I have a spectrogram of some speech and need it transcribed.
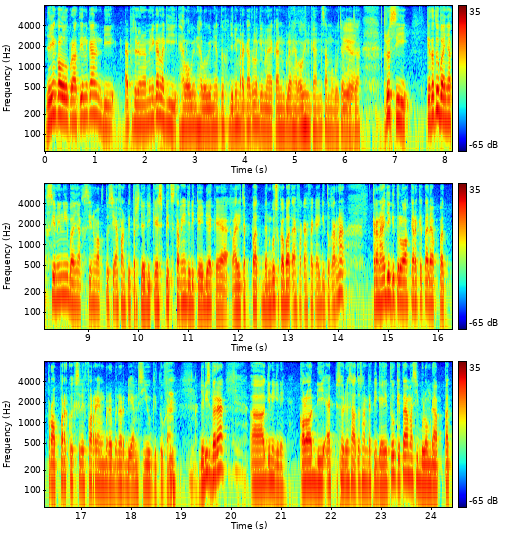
Jadi kan kalau lu perhatiin kan di episode 6 ini kan lagi Halloween Halloweennya tuh. Jadi mereka tuh lagi merayakan bulan Halloween kan sama bocah-bocah. Terus si kita tuh banyak scene ini banyak scene waktu si Evan Peters jadi kayak speedsternya jadi kayak dia kayak lari cepet. Dan gue suka banget efek-efek kayak gitu karena keren aja gitu loh akhirnya kita dapat proper Quicksilver yang bener-bener di MCU gitu kan. Jadi sebenarnya eh, gini-gini kalau di episode 1 sampai 3 itu kita masih belum dapat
